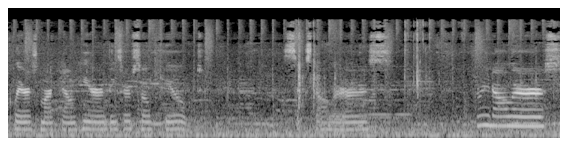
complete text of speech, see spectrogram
Claire's mark down here. These are so cute. $6, $3,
